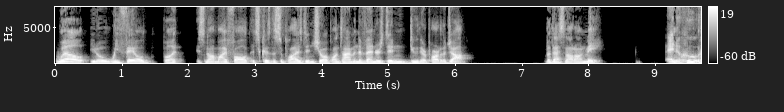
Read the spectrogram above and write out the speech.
well you know we failed but it's not my fault. It's because the supplies didn't show up on time and the vendors didn't do their part of the job but that's not on me. And who,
